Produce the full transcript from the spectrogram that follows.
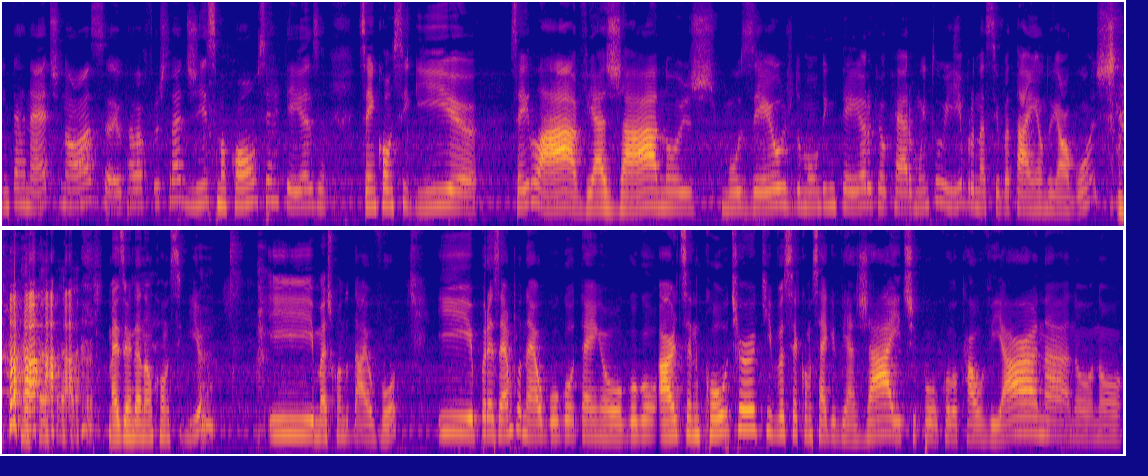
internet, nossa, eu tava frustradíssima, com certeza, sem conseguir sei lá, viajar nos museus do mundo inteiro, que eu quero muito ir. Bruna Silva tá indo em alguns. mas eu ainda não consegui. E, mas quando dá, eu vou. E, por exemplo, né, o Google tem o Google Arts and Culture, que você consegue viajar e, tipo, colocar o VR na, no, no,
